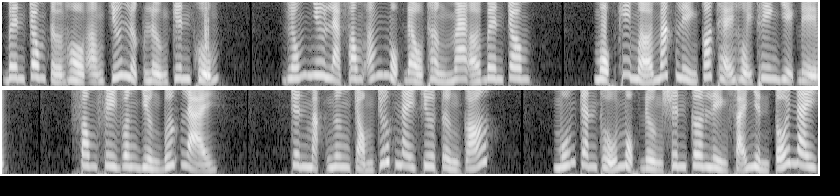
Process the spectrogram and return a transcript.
Bên trong tự hồ ẩn chứa lực lượng kinh khủng, giống như là phong ấn một đầu thần ma ở bên trong. Một khi mở mắt liền có thể hủy thiên diệt địa. Phong Phi Vân dừng bước lại trên mặt ngưng trọng trước nay chưa từng có. Muốn tranh thủ một đường sinh cơ liền phải nhìn tối nay.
